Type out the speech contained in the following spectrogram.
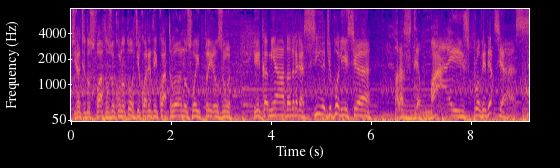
Diante dos fatos, o condutor de 44 anos foi preso e encaminhado à delegacia de polícia para as demais providências.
